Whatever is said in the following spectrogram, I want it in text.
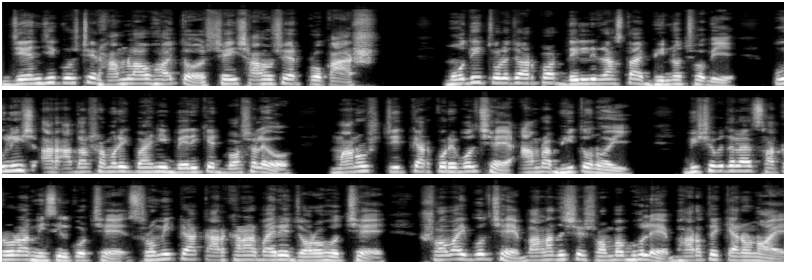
জেনজি গোষ্ঠীর হামলাও হয়তো সেই সাহসের প্রকাশ। মোদী চলে যাওয়ার পর দিল্লির রাস্তায় ভিন্ন ছবি। পুলিশ আর আধা সামরিক বাহিনী ব্যারিকেড বসালেও মানুষ চিৎকার করে বলছে, আমরা ভীত নই। বিশ্ববিদ্যালয়ের ছাত্ররা মিছিল করছে, শ্রমিকরা কারখানার বাইরে জড়ো হচ্ছে। সবাই বলছে, বাংলাদেশে সম্ভব হলে ভারতে কেন নয়?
